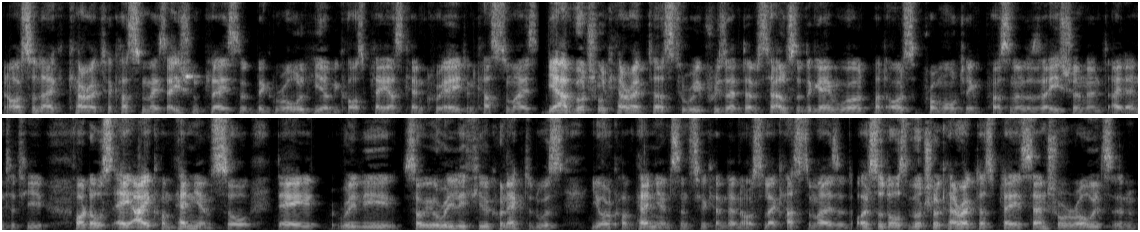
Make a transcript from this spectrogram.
And also like character customization plays a big role here because players can create and customize, yeah, virtual characters to represent themselves in the game world, but also promoting personalization and identity for those AI companions. So they really, so you really feel connected with your companion since you can then also like customize it. Also those virtual characters play essential roles in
